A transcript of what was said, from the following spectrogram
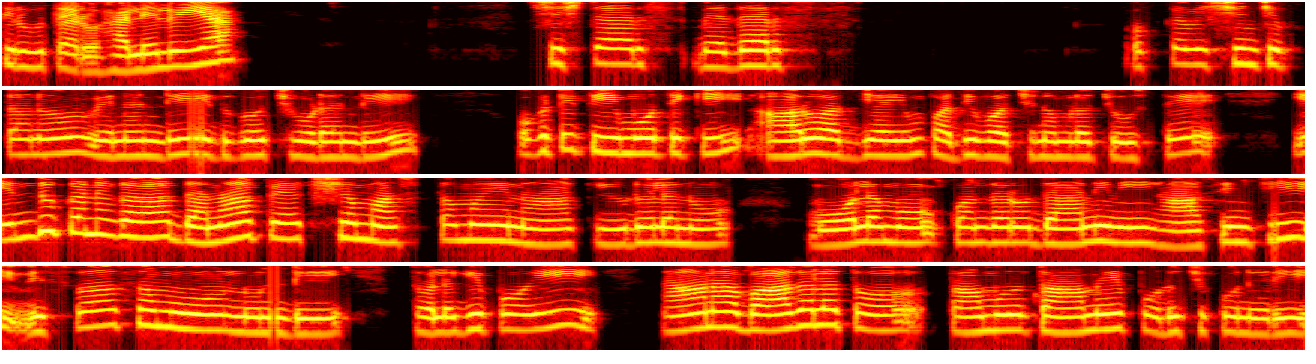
తిరుగుతారు. హలెలుయ్య సిస్టర్స్ బ్రదర్స్ ఒక్క విషయం చెప్తాను వినండి ఇదిగో చూడండి. ఒకటి తీమోతికి ఆరు అధ్యాయం పది వచనంలో చూస్తే ఎందుకనగా ధనాపేక్ష మస్తమైన కీడులను మూలము కొందరు దానిని ఆశించి విశ్వాసము నుండి తొలగిపోయి నానా బాధలతో తామును తామే పొడుచుకునిరి.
